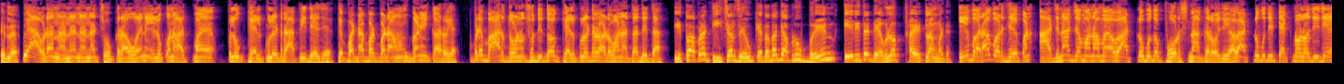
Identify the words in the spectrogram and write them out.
એટલે? આવડા નાના નાના છોકરાઓ હોય ને એ લોકોના હાથમાં પેલું કેલ્ક્યુલેટર આપી દે છે કે ફટાફટ પડાવવામાં ઘણી કારો યાર. આપણે બાર ધોરણ સુધી તો કેલ્ક્યુલેટર અડવા નતા દેતા. એ તો આપણા ટીચર્સ એવું કહેતા હતા કે આપણું બ્રેન એ રીતે ડેવલપ થાય એટલા માટે. એ બરાબર છે પણ આજના જમાનામાં હવે આટલો બધો ફોર્સ ના કરવો જોઈએ. હવે આટલું બધી ટેકનોલોજી છે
